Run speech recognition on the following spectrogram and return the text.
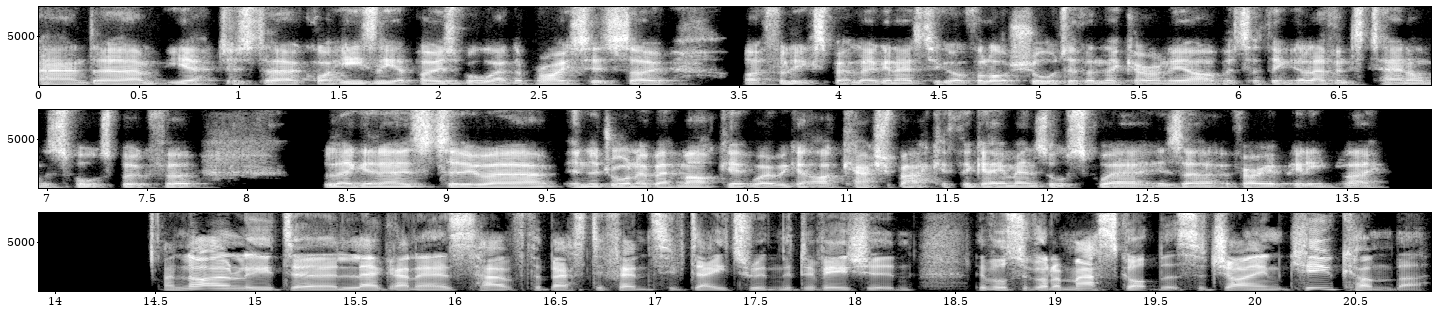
and um, yeah, just uh, quite easily opposable at the prices. So I fully expect Leganés to go off a lot shorter than they currently are. But I think 11 to 10 on the sports book for Leganés to uh, in the draw no bet market where we get our cash back if the game ends all square is a very appealing play. And not only do Leganes have the best defensive data in the division, they've also got a mascot that's a giant cucumber.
